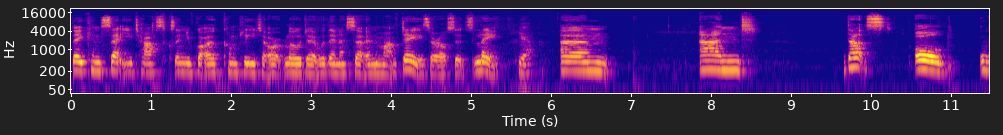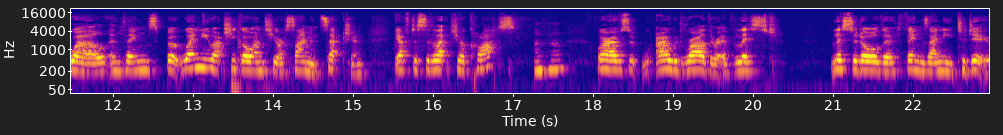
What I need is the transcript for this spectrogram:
they can set you tasks and you've got to complete it or upload it within a certain amount of days or else it's late. Yeah. Um and that's all well and things, but when you actually go onto your assignment section, you have to select your class. Mm-hmm. Where I was I would rather have list listed all the things I need to do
